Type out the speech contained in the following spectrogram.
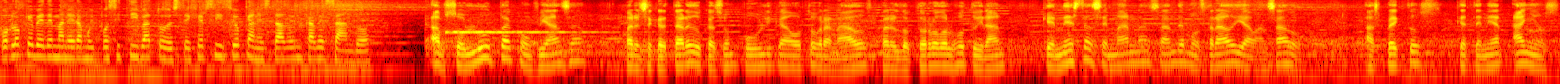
por lo que ve de manera muy positiva todo este ejercicio que han estado encabezando. Absoluta confianza para el secretario de Educación Pública, Otto Granados, para el doctor Rodolfo Durán, que en estas semanas han demostrado y avanzado aspectos que tenían años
